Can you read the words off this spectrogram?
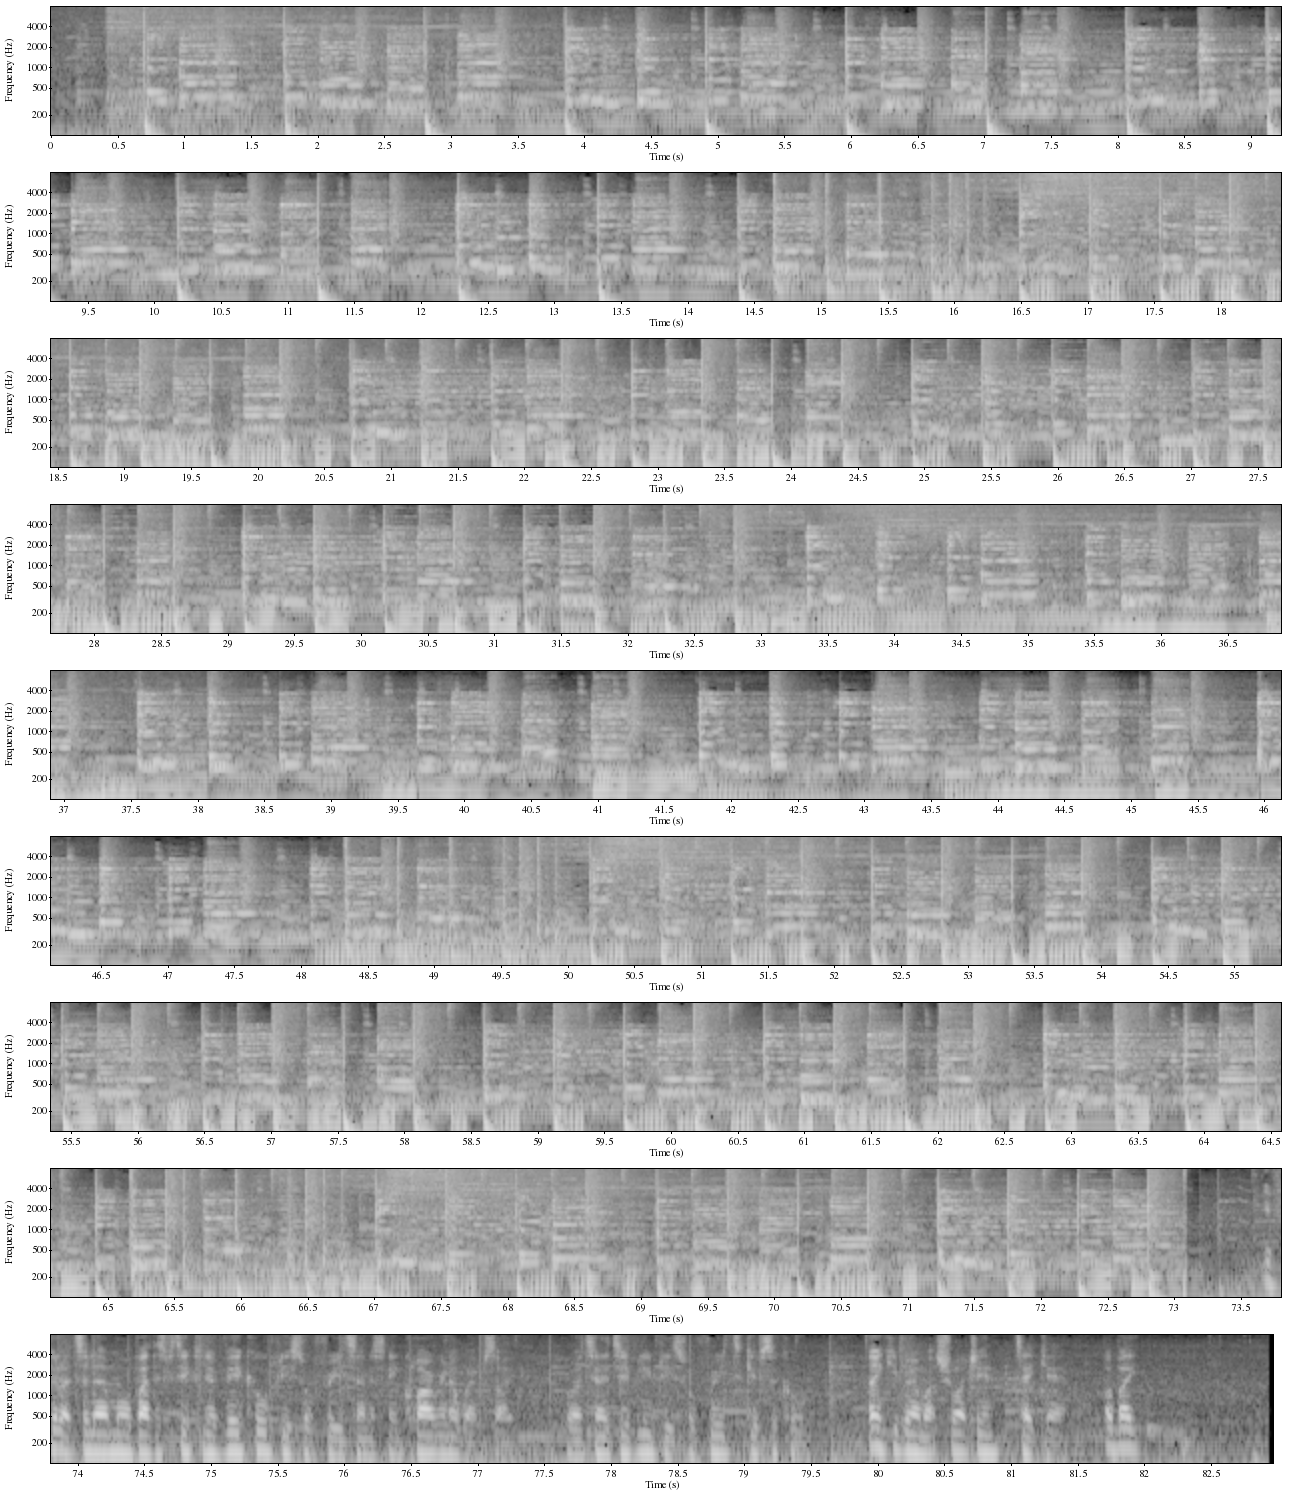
If you'd like to learn more about this particular vehicle, please feel free to send us an inquiry on our website, or alternatively, please feel free to give us a call. Thank you very much for watching, take care, bye bye.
